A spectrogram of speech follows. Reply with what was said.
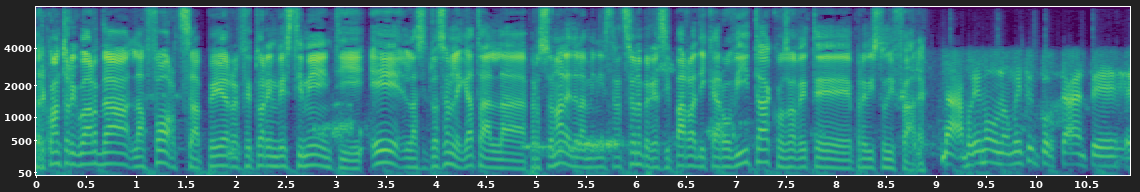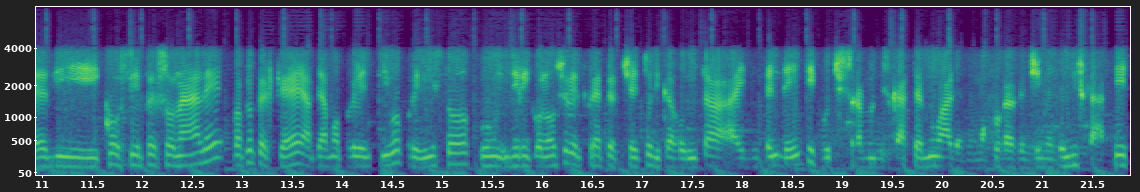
Per quanto riguarda la forza per per effettuare investimenti e la situazione legata al personale dell'amministrazione perché si parla di caro vita, cosa avete previsto di fare? No, avremo un aumento importante eh, di costi di personale proprio perché abbiamo preventivo previsto un, di riconoscere il 3% di caro vita ai dipendenti, poi ci saranno gli scatti annuali, abbiamo ancora il regime degli scatti,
